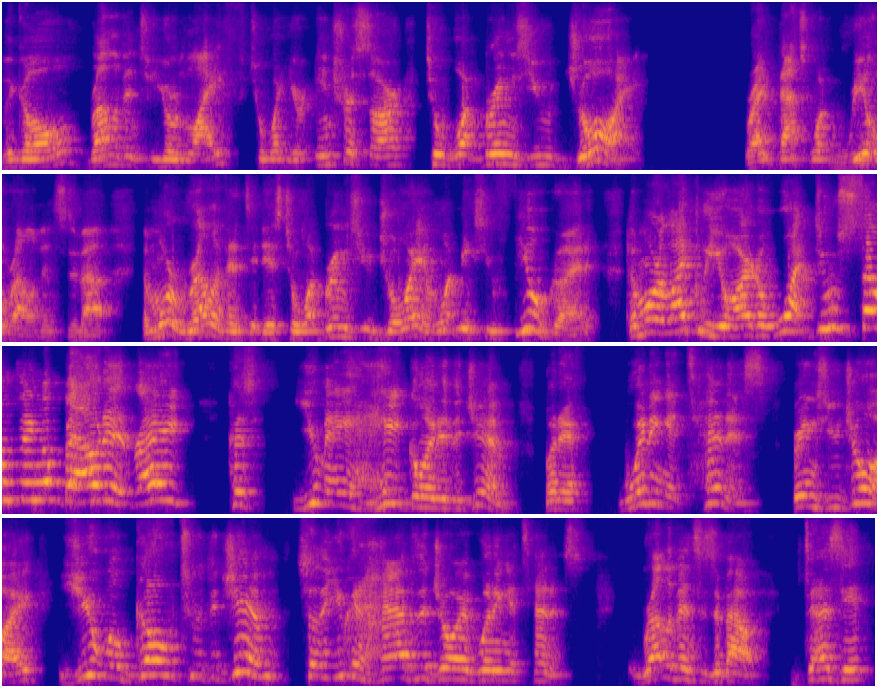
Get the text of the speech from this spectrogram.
the goal, relevant to your life, to what your interests are, to what brings you joy, right? That's what real relevance is about. The more relevant it is to what brings you joy and what makes you feel good, the more likely you are to what? Do something about it, right? Because you may hate going to the gym, but if winning at tennis brings you joy, you will go to the gym so that you can have the joy of winning at tennis. Relevance is about does it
